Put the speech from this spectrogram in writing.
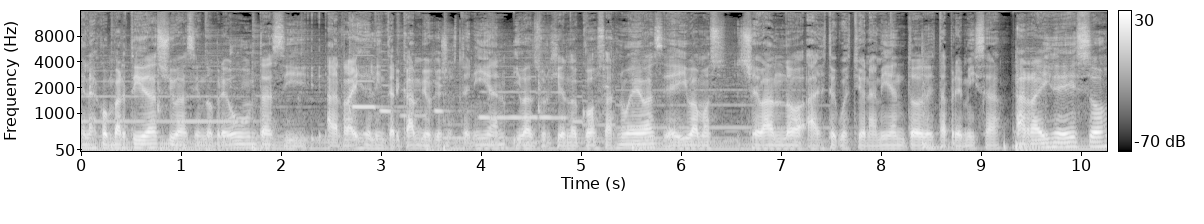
en las compartidas yo iba haciendo preguntas y a raíz del intercambio que ellos tenían, iban surgiendo cosas nuevas y ahí íbamos llevando a este cuestionamiento de esta premisa. A raíz de eso,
